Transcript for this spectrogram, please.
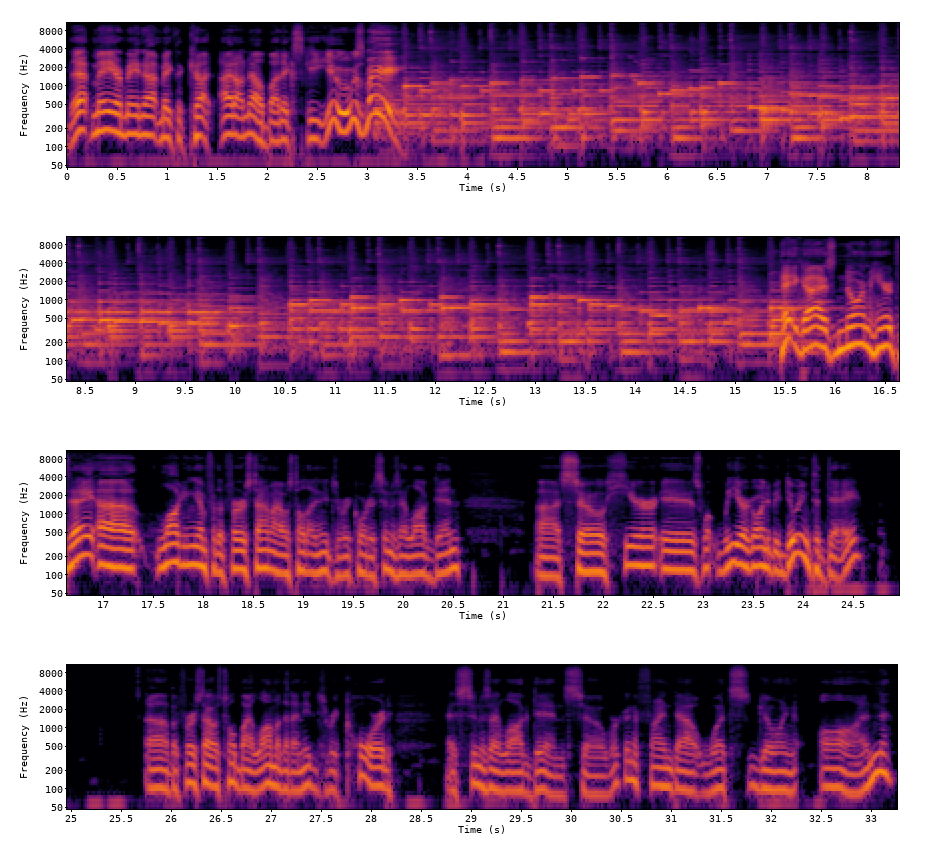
That may or may not make the cut. I don't know, but excuse me! Hey guys, Gnorm here today. Uh, logging in for the first time. I was told I needed to record as soon as I logged in. Uh, so here is what we are going to be doing today. Uh, but first, I was told by Llama that I needed to record as soon as I logged in. So we're going to find out what's going on.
